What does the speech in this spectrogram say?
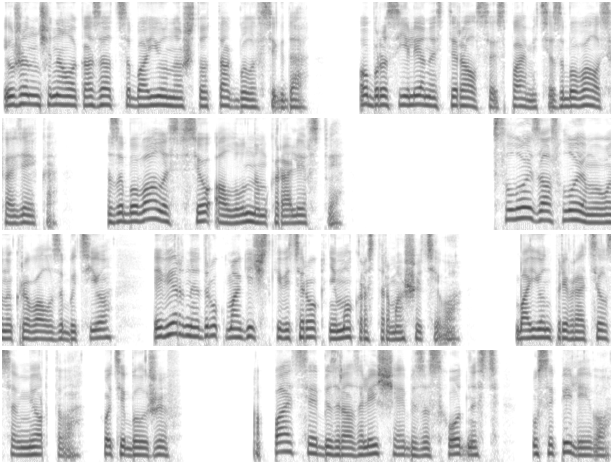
и уже начинало казаться Баюну, что так было всегда. Образ Елены стирался из памяти, забывалась хозяйка. Забывалось все о лунном королевстве. Слой за слоем его накрывало забытье, и верный друг магический ветерок не мог растормошить его. Баюн превратился в мертвого, хоть и был жив. Апатия, безразличие, безысходность усыпили его.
